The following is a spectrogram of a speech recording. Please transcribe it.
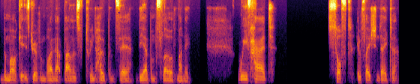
the market is driven by that balance between hope and fear the ebb and flow of money We've had soft inflation data.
